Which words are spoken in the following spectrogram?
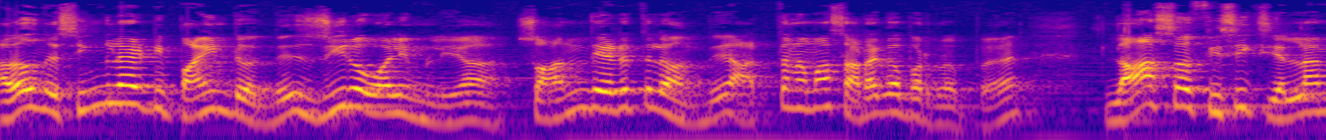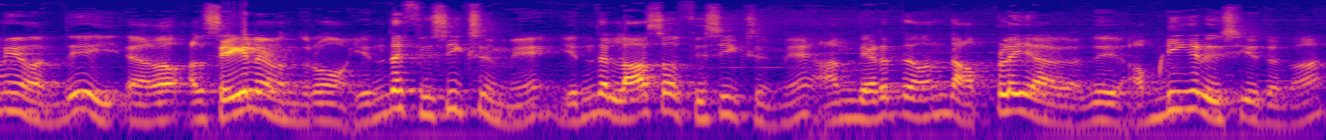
அதாவது இந்த சிங்குலாரிட்டி பாயிண்ட் வந்து ஜீரோ வால்யூம் இல்லையா? ஸோ அந்த இடத்துல வந்து அத்தனை மாதம் அடக்கப்படுறப்ப லாஸ் ஆஃப் ஃபிசிக்ஸ் எல்லாமே வந்து அது செயல் நடந்துடும் எந்த ஃபிசிக்ஸுமே எந்த லாஸ் ஆஃப் ஃபிசிக்ஸுமே அந்த இடத்த வந்து அப்ளை ஆகாது. அப்படிங்கிற விஷயத்தை தான்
